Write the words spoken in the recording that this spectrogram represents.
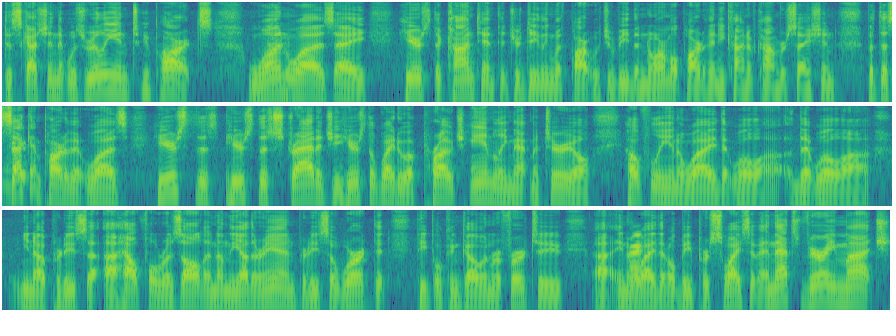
discussion that was really in two parts. One mm-hmm. was a here's the content that you're dealing with part, which would be the normal part of any kind of conversation. But the second part of it was here's the here's the strategy, here's the way to approach handling that material, hopefully in a way that will uh, that will uh, you know produce a, a, helpful result, and on the other end produce a work that people can go and refer to uh, in right. a way that will be persuasive. And that's very much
